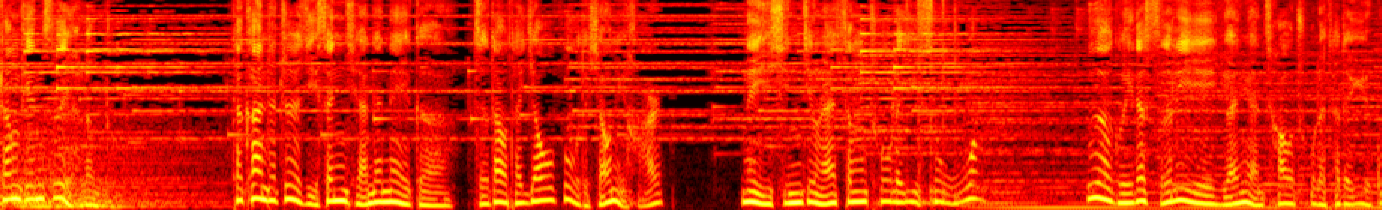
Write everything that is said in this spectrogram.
张天志也愣住了，他看着自己身前的那个。直到他腰部的小女孩，内心竟然生出了一丝无望。恶鬼的实力远远超出了他的预估。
